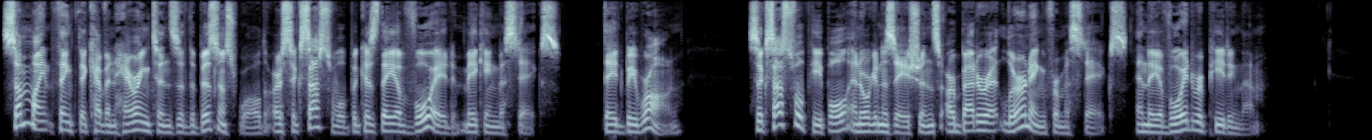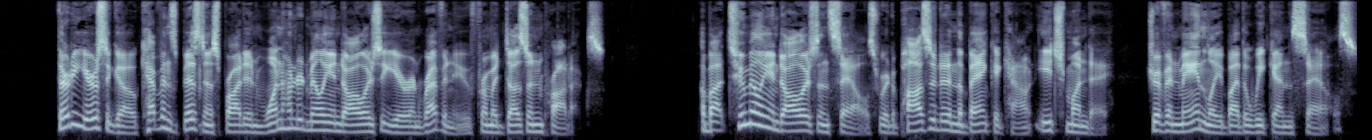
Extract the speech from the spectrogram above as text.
Some might think the Kevin Harringtons of the business world are successful because they avoid making mistakes. They'd be wrong. Successful people and organizations are better at learning from mistakes, and they avoid repeating them. 30 years ago, Kevin's business brought in $100 million a year in revenue from a dozen products. About $2 million in sales were deposited in the bank account each Monday, driven mainly by the weekend sales.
